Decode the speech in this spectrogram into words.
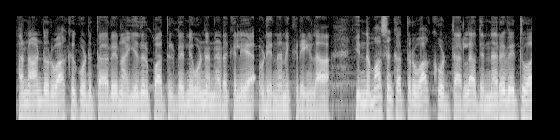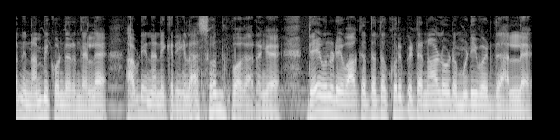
அந்த ஆண்டவர் வாக்கு கொடுத்தாரு நான் எதிர்பார்த்துக்கிட்டேனே ஒன்றும் நடக்கலையே அப்படின்னு நினைக்கிறீங்களா? இந்த மாதம் கத்தர் வாக்கு கொடுத்தார்ல அதை நிறைவேற்றுவான்னு நம்பி கொண்டு இருந்தேன்ல அப்படின்னு நினைக்கிறீங்களா? சொந்து போகாதங்க. தேவனுடைய வாக்குத்தத்தை குறிப்பிட்ட நாளோட முடிவெடுது அல்ல.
